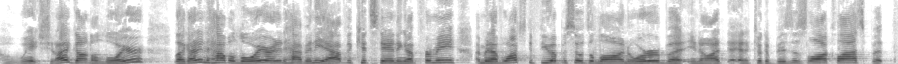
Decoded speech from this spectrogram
oh, wait, should I have gotten a lawyer? Like, I didn't have a lawyer. I didn't have any advocate standing up for me. I mean, I've watched a few episodes of Law and Order, but, you know, I, and I took a business law class, but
